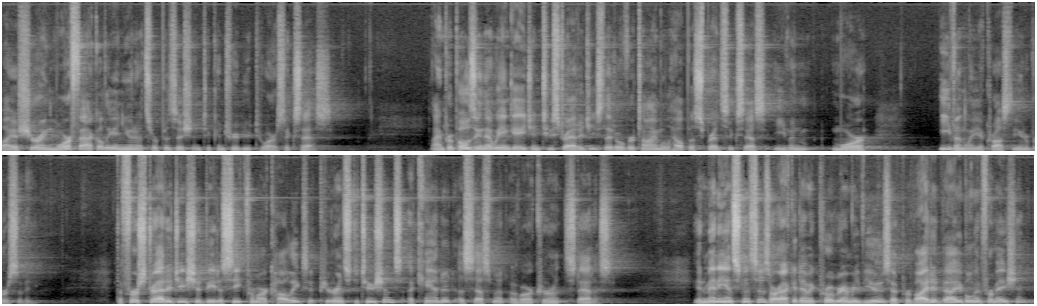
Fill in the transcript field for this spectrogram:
by assuring more faculty and units are positioned to contribute to our success. I'm proposing that we engage in two strategies that over time will help us spread success even more evenly across the university. The first strategy should be to seek from our colleagues at peer institutions a candid assessment of our current status. In many instances, our academic program reviews have provided valuable information.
